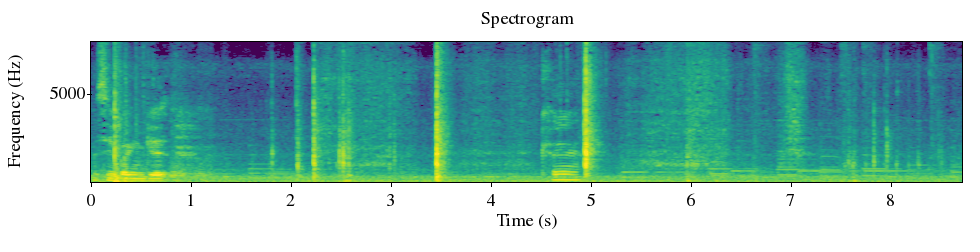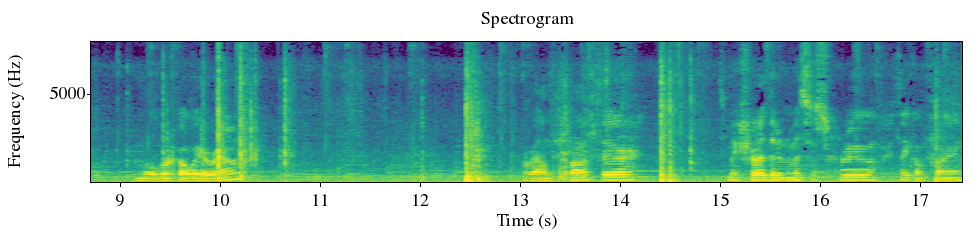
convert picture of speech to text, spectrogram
Let's see if I can get, okay. And we'll work our way around, around the front there. Let's make sure I didn't miss a screw. I think I'm fine.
